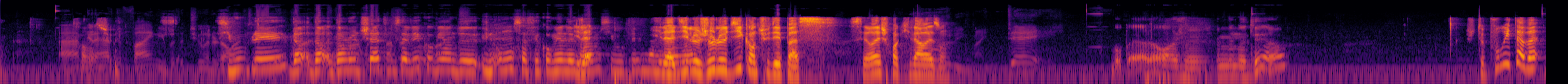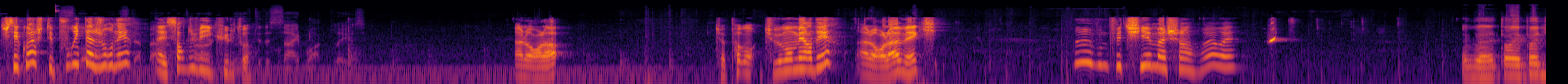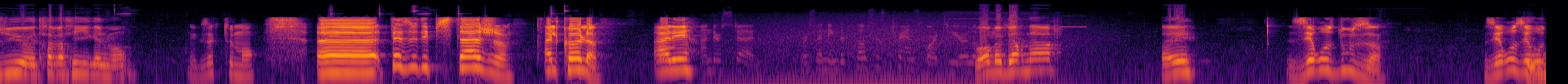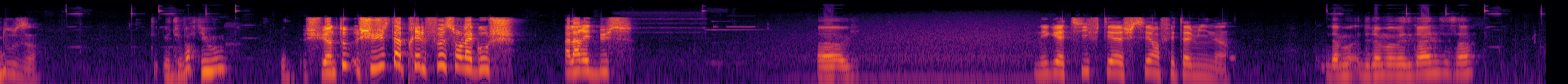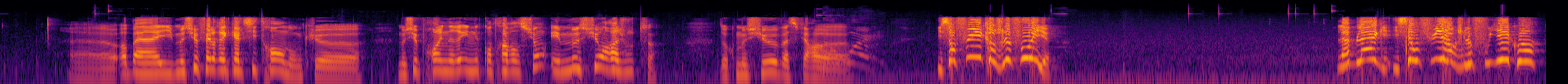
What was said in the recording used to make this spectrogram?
I'm gonna have to fine you with a $200 S'il vous plaît, dans, dans, dans le chat, vous savez combien de. Une once, ça fait combien de grammes, s'il vous plaît Il a dit le jeu le dit quand tu dépasses. C'est vrai, je crois qu'il a raison. Bon, bah alors, je vais me noter alors. Te pourris ta... ba- Tu sais quoi Je te pourris ta journée Allez, sors du véhicule, toi. Alors là... Tu, vas pas m'en- tu veux m'emmerder? Alors là, mec... Euh, vous me faites chier, machin. Ouais, ouais. Eh bah, t'aurais pas dû euh, traverser également. Exactement. Euh, test de dépistage. Alcool. Allez. Bon, bah. Bernard Allez 012. 0012. t'es- Mais t'es parti où? Je suis un tout... Je suis juste après le feu sur la gauche. À l'arrêt de bus. Ah oui. Négatif THC amphétamine. De la, de la mauvaise graine, c'est ça? Euh, oh ben, il- monsieur fait le récalcitrant, donc euh, monsieur prend une, une contravention et monsieur en rajoute. Donc monsieur va se faire... euh! Il s'enfuit quand je le fouille La blague Il s'est enfui alors que je le fouillais, quoi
